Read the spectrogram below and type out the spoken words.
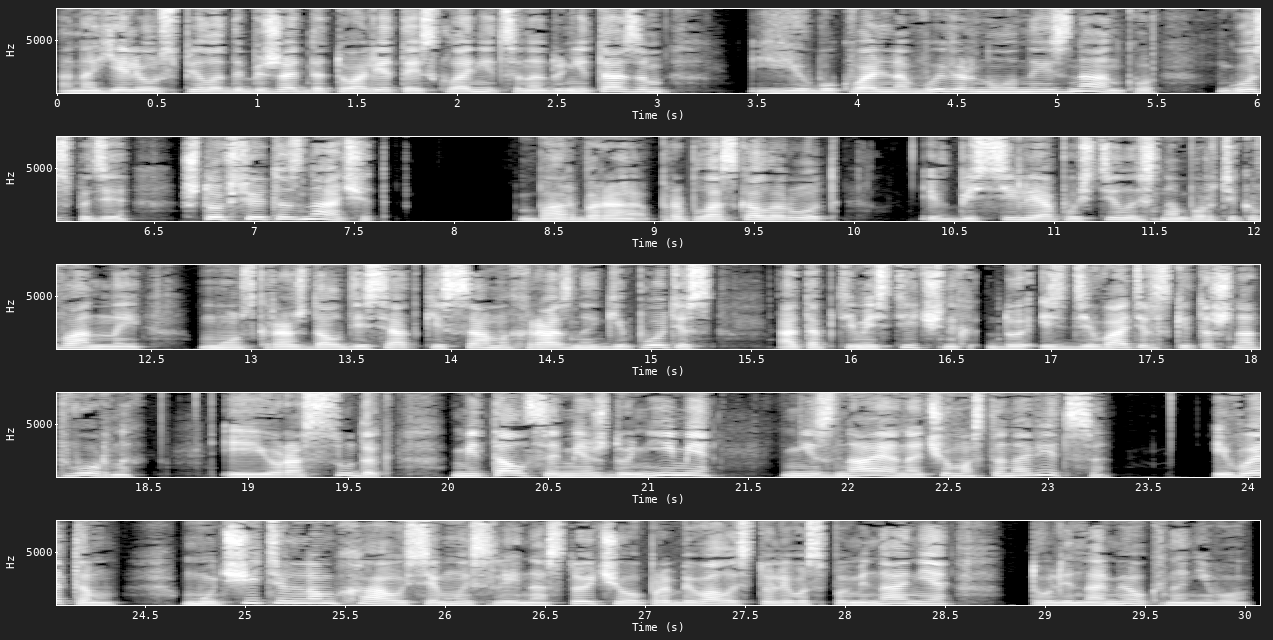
Она еле успела добежать до туалета и склониться над унитазом, ее буквально вывернуло наизнанку. Господи, что все это значит? Барбара прополоскала рот и в бессилии опустилась на бортик ванной. Мозг рождал десятки самых разных гипотез, от оптимистичных до издевательски тошнотворных, и ее рассудок метался между ними, не зная, на чем остановиться. И в этом мучительном хаосе мыслей настойчиво пробивалось то ли воспоминание, то ли намек на него.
